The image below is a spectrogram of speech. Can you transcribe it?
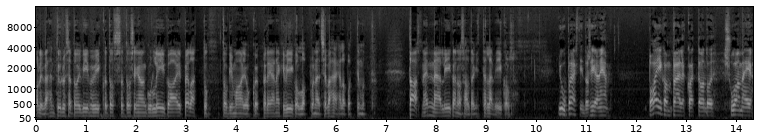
Oli vähän tylsä toi viime viikko tossa tosiaan, kun liikaa ei pelattu. Toki maajoukkuepelejä näki viikonloppuna, että se vähän helpotti, mutta taas mennään liikan osaltakin tällä viikolla. Juu, päästiin tosiaan ihan paikan päälle katsomaan toi Suomen ja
